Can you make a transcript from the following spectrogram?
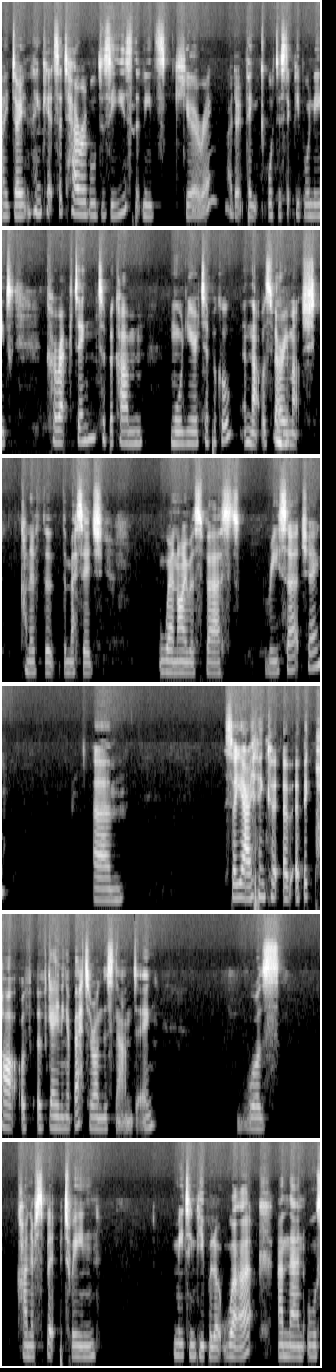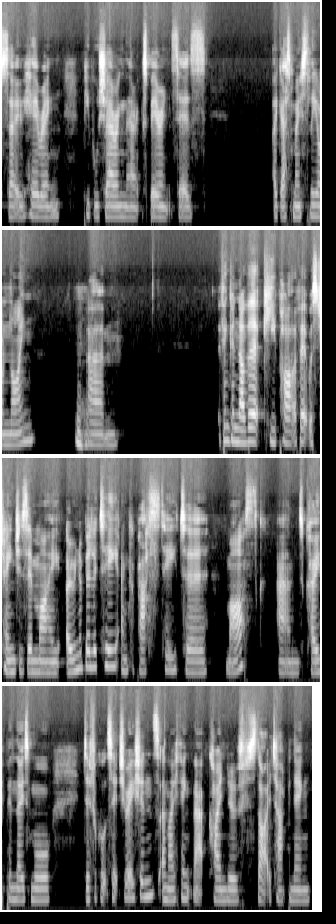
I don't think it's a terrible disease that needs curing. I don't think autistic people need correcting to become more neurotypical. And that was very mm-hmm. much kind of the, the message when I was first researching. Um, so, yeah, I think a, a big part of, of gaining a better understanding was kind of split between meeting people at work and then also hearing people sharing their experiences, I guess mostly online. Mm-hmm. Um, I think another key part of it was changes in my own ability and capacity to mask and cope in those more difficult situations. And I think that kind of started happening,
